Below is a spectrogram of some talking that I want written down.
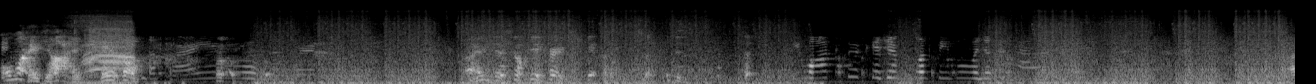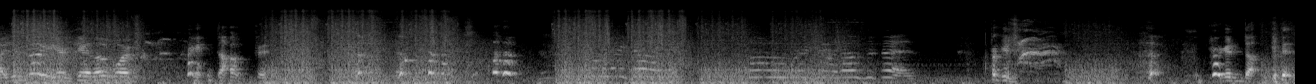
Oh my god, Caleb! I'm just over here. You walk through a kitchen full of people with just a pallet. I just know you're Caleb, boy. Freaking dog pit. oh my god. Oh my god, that was the best. Freaking. Freaking pit.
